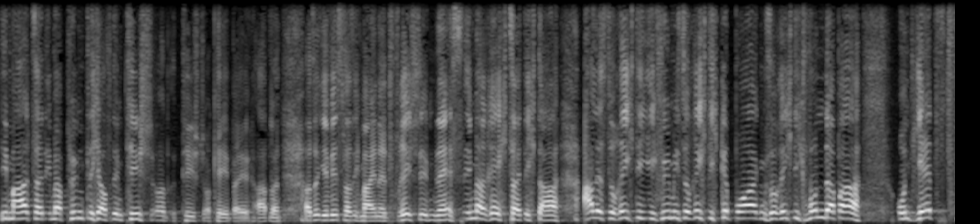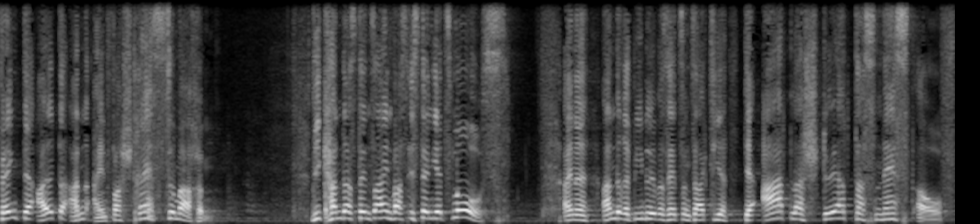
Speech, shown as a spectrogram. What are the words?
Die Mahlzeit immer pünktlich auf dem Tisch. Oh, Tisch, okay, bei Adlern. Also ihr wisst, was ich meine. Frisch im Nest, immer rechtzeitig da. Alles so richtig. Ich fühle mich so richtig geborgen, so richtig wunderbar. Und jetzt fängt der Alte an, einfach Stress zu machen. Wie kann das denn sein? Was ist denn jetzt los? Eine andere Bibelübersetzung sagt hier, der Adler stört das Nest auf.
